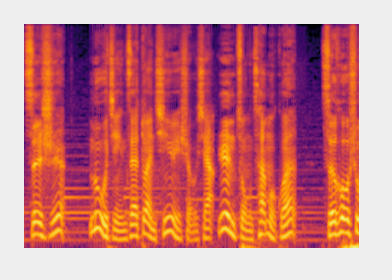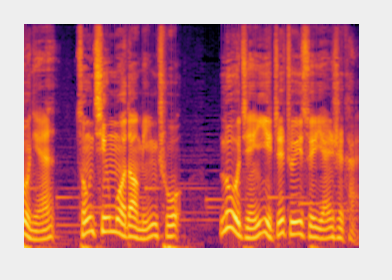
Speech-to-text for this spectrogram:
此时，陆锦在段祺瑞手下任总参谋官。此后数年，从清末到明初，陆锦一直追随袁世凯，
